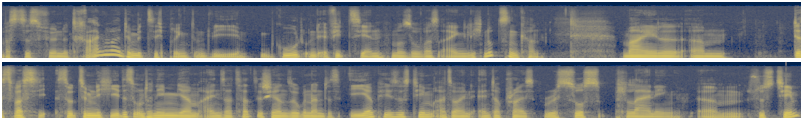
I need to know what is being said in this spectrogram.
was das für eine Tragweite mit sich bringt und wie gut und effizient man sowas eigentlich nutzen kann. Weil ähm, das, was so ziemlich jedes Unternehmen ja im Einsatz hat, ist ja ein sogenanntes ERP-System, also ein Enterprise Resource Planning ähm, System,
